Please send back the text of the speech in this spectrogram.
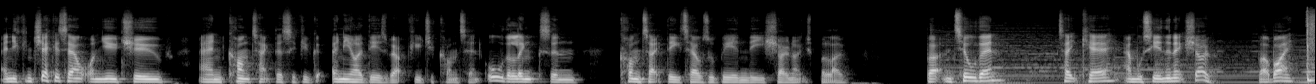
And you can check us out on YouTube and contact us if you've got any ideas about future content. All the links and contact details will be in the show notes below. But until then, take care and we'll see you in the next show. Bye bye.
